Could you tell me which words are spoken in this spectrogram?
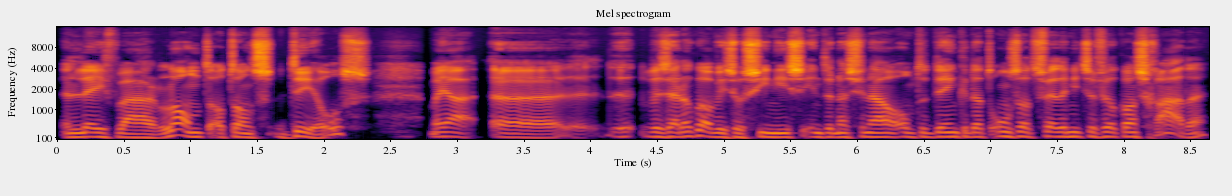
een leefbaar land, althans deels. Maar ja, we zijn ook wel weer zo cynisch internationaal om te denken dat ons dat verder niet zoveel kan schaden.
